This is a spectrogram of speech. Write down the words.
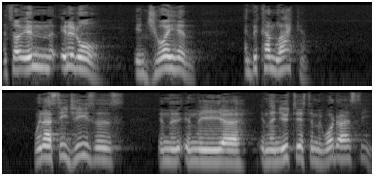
And so in, in it all, enjoy Him and become like Him. When I see Jesus in the, in the, uh, in the New Testament, what do I see?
